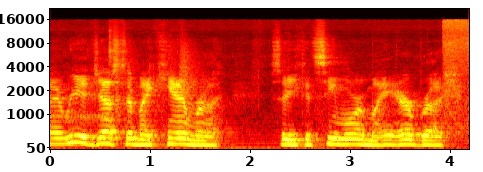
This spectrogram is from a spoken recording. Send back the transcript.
I readjusted my camera so you could see more of my airbrush.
